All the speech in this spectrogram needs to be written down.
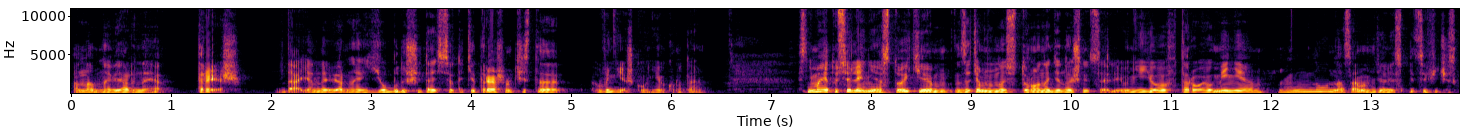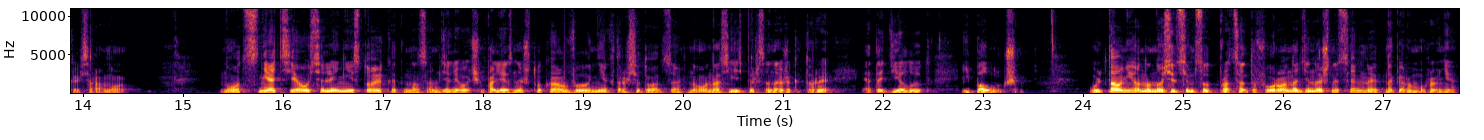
Она, наверное, трэш. Да, я, наверное, ее буду считать все-таки трэшем, чисто внешка у нее крутая. Снимает усиление стойки, затем наносит урон одиночной цели. У нее второе умение, ну, на самом деле, специфическое все равно. Но вот снятие усиления стойк это на самом деле очень полезная штука в некоторых ситуациях, но у нас есть персонажи, которые это делают и получше. Ульта у нее наносит 700% урона одиночной цели, но это на первом уровне.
